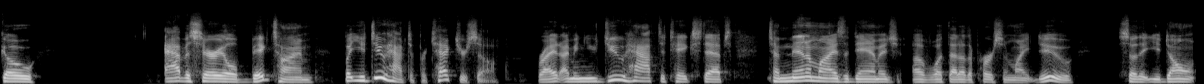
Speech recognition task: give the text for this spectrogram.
go adversarial big time, but you do have to protect yourself, right? I mean, you do have to take steps to minimize the damage of what that other person might do so that you don't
